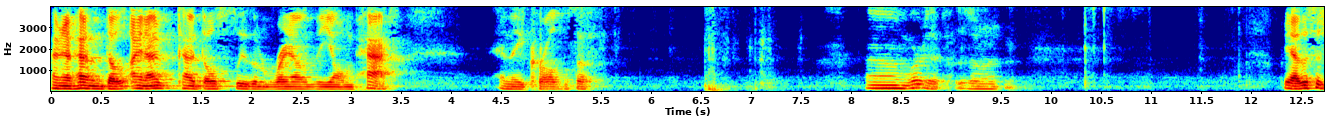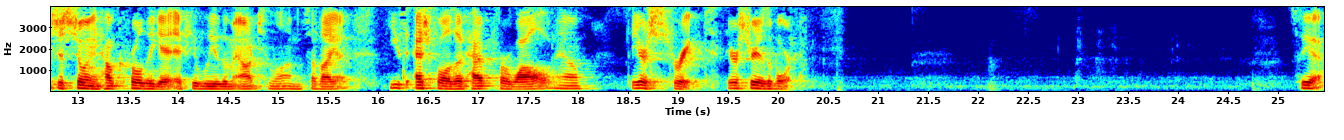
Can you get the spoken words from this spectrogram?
And I've had them double, and I've kind of double sleeved them right out of the um, packs, and they curled and stuff. Um, where did I put this on? Yeah, this is just showing how curled they get if you leave them out too long and stuff like that. These Ash foils I've had for a while now, they are straight. They're straight as a board. So yeah.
